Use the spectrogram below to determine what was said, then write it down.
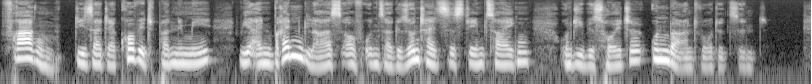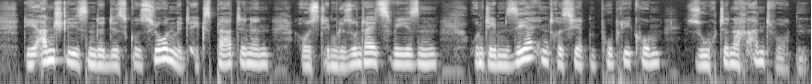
Fragen, die seit der Covid-Pandemie wie ein Brennglas auf unser Gesundheitssystem zeigen und die bis heute unbeantwortet sind. Die anschließende Diskussion mit Expertinnen aus dem Gesundheitswesen und dem sehr interessierten Publikum suchte nach Antworten.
